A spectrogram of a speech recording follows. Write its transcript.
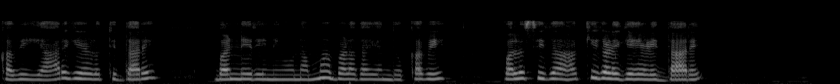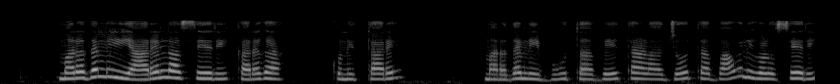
ಕವಿ ಯಾರಿಗೆ ಹೇಳುತ್ತಿದ್ದಾರೆ? ಬನ್ನಿರಿ, ನೀವು ನಮ್ಮ ಬಳಗ ಎಂದು ಕವಿ ವಲಸಿಗ ಹಕ್ಕಿಗಳಿಗೆ ಹೇಳಿದ್ದಾರೆ. ಮರದಲ್ಲಿ ಯಾರೆಲ್ಲ ಸೇರಿ ಕರಗ ಕುಣಿಯುತ್ತಾರೆ? ಮರದಲ್ಲಿ ಭೂತ, ಬೇತಾಳ ಜೋತ ಬಾವಲಿಗಳು ಸೇರಿ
